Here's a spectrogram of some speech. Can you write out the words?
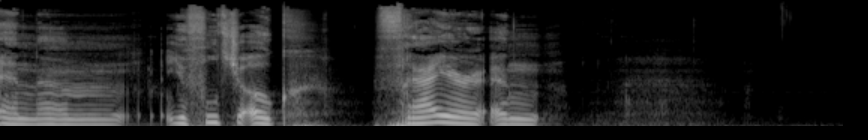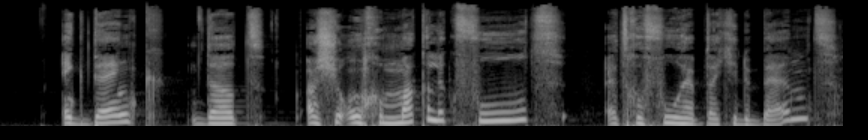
En ehm, je voelt je ook vrijer. En ik denk dat als je ongemakkelijk voelt, het gevoel hebt dat je er bent,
